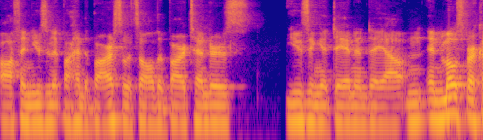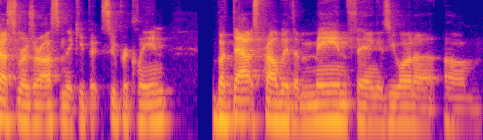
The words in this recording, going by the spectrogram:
often using it behind the bar, so it's all the bartenders using it day in and day out. And, and most of our customers are awesome. They keep it super clean. But that's probably the main thing is you want to um,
